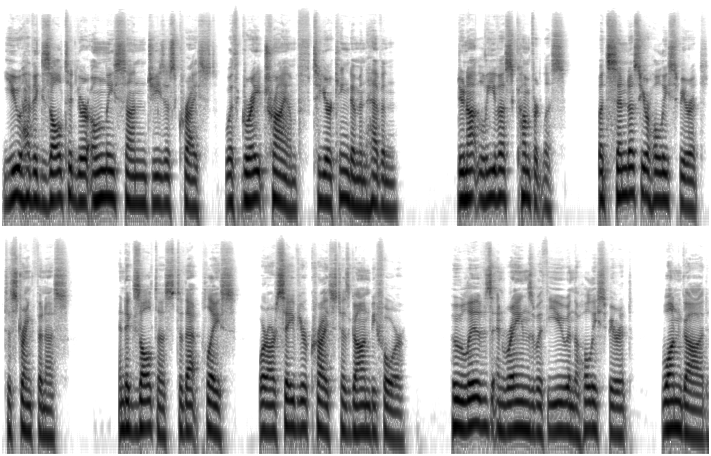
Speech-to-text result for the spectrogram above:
you have exalted your only Son, Jesus Christ, with great triumph to your kingdom in heaven. Do not leave us comfortless but send us your Holy Spirit to strengthen us and exalt us to that place where our Savior Christ has gone before, who lives and reigns with you in the Holy Spirit, one God,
